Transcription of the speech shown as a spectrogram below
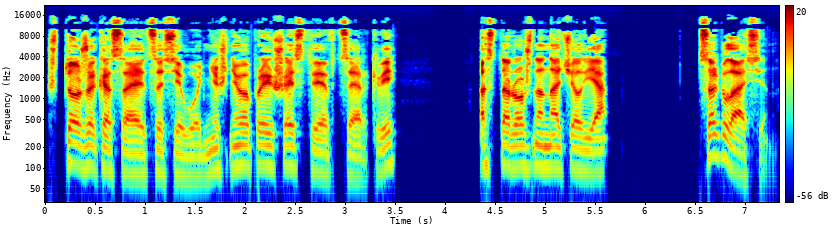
Что же касается сегодняшнего происшествия в церкви, осторожно начал я. Согласен,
